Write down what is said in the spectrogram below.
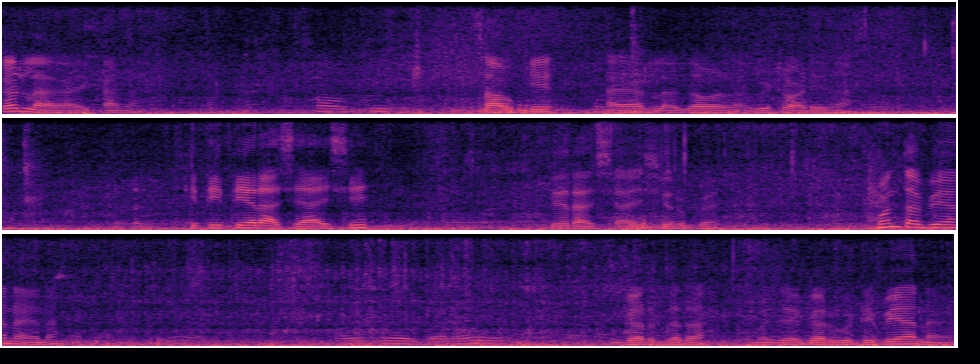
कडला काय कांदा सावकी. आयरला जवळला विठवाडी ना? किती तेराशे ऐंशी? तेराशे ऐंशी रुपये. कोणता बियाणं आहे ना? गरदरा म्हणजे घरगुती बियाणं आहे.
